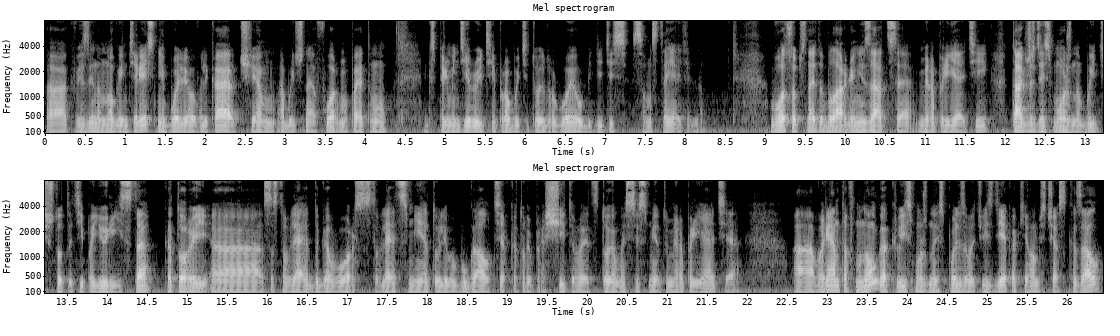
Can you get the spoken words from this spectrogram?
А квизы намного интереснее, более вовлекают, чем обычная форма, поэтому экспериментируйте и пробуйте то и другое, убедитесь самостоятельно. Вот, собственно, это была организация мероприятий. Также здесь можно быть что-то типа юриста, который э, составляет договор, составляет смету, либо бухгалтер, который просчитывает стоимость и смету мероприятия. А, вариантов много, квиз можно использовать везде, как я вам сейчас сказал.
